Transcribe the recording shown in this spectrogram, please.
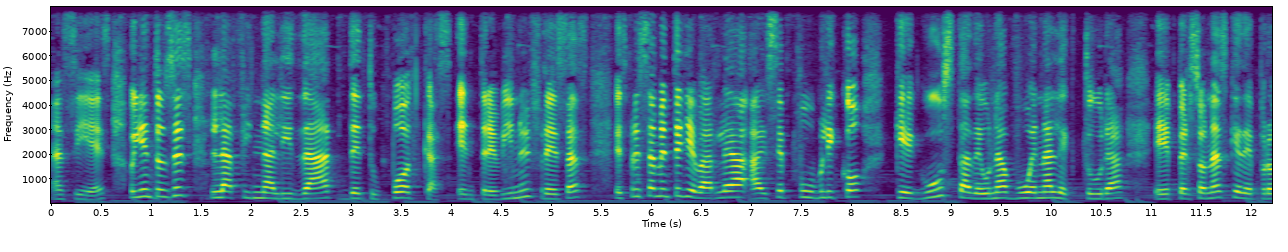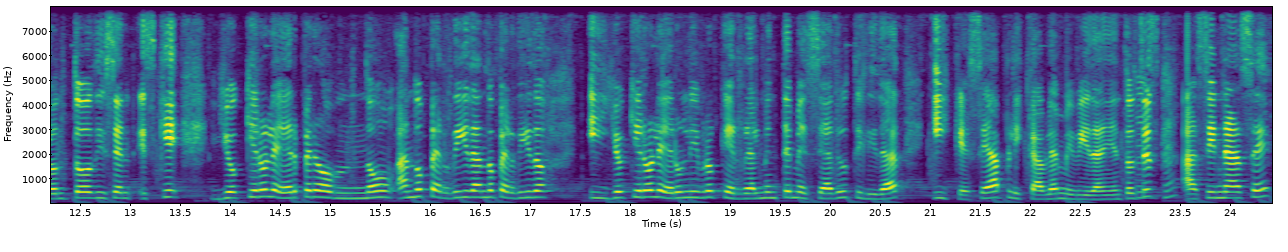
Así es. Oye, entonces la finalidad de tu podcast entre vino y fresas es precisamente llevarle a, ese público que gusta de una buena lectura, eh, personas que de pronto dicen, es que yo quiero leer, pero no, ando perdida, ando perdido. Y yo quiero leer un libro que realmente me sea de utilidad y que sea aplicable a mi vida. Y entonces así nace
